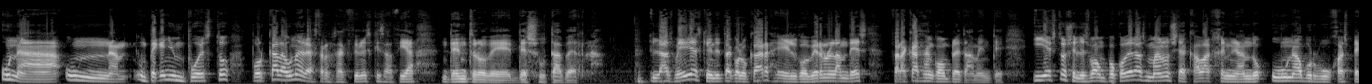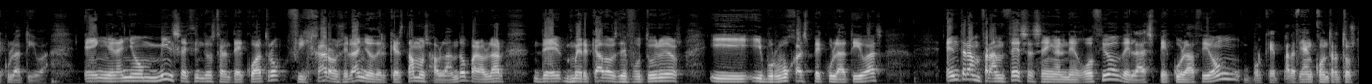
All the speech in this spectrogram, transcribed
una, un pequeño impuesto por cada una de las transacciones que se hacía dentro de, su taberna. Las medidas que intenta colocar el gobierno holandés fracasan completamente y esto se les va un poco de las manos y acaba generando una burbuja especulativa. En el año 1634, fijaros el año del que estamos hablando para hablar de mercados de futuros y burbujas especulativas, Entran franceses en el negocio de la especulación, porque parecían contratos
